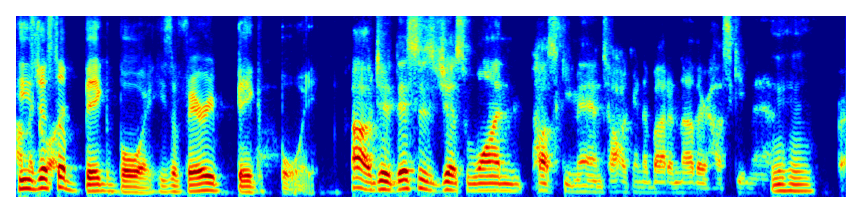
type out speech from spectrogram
he's just court. a big boy. He's a very big boy. Oh, dude, this is just one husky man talking about another husky man, hmm bro.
